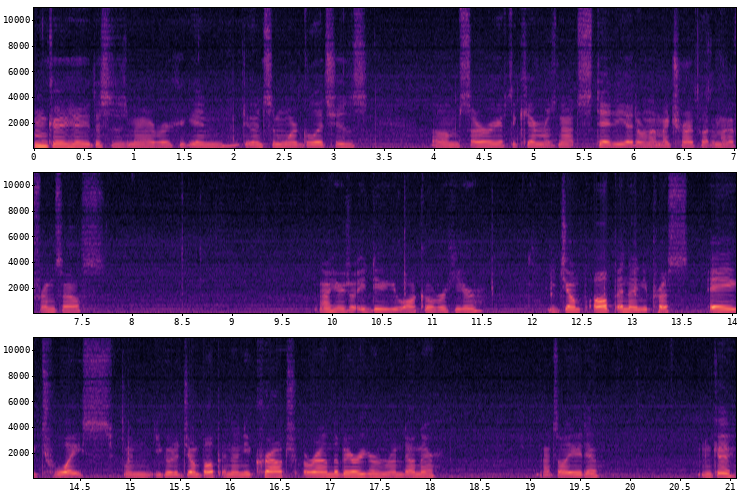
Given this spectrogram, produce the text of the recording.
Okay, hey, this is Maverick again, doing some more glitches. Um, sorry if the camera's not steady, I don't have my tripod at my friend's house. Now here's what you do, you walk over here, you jump up, and then you press A twice when you go to jump up, and then you crouch around the barrier and run down there. That's all you do. Okay,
